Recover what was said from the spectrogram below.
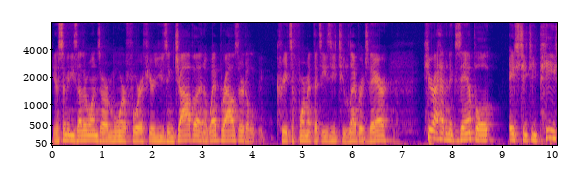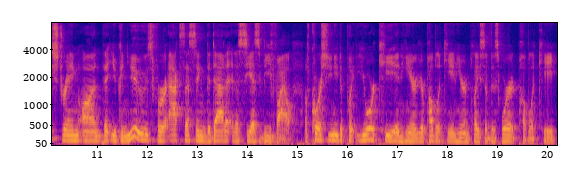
You know, some of these other ones are more for if you're using Java in a web browser to creates a format that's easy to leverage there. Here I have an example HTTP string on that you can use for accessing the data in a CSV file. Of course, you need to put your key in here, your public key in here in place of this word public key.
